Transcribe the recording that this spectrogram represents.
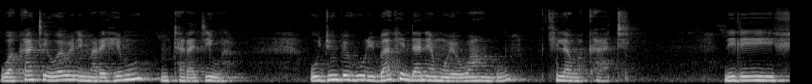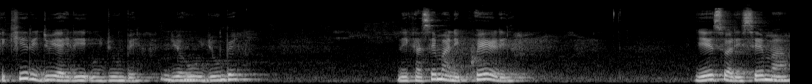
wakati wewe ni marehemu mtarajiwa? Ujumbe huu ulibaki ndani ya moyo wangu kila wakati. Nilifikiri juu ya ili ujumbe, juu ya huu ujumbe, nikasema ni kweli Yesu alisema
